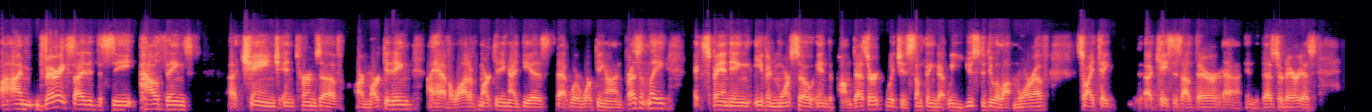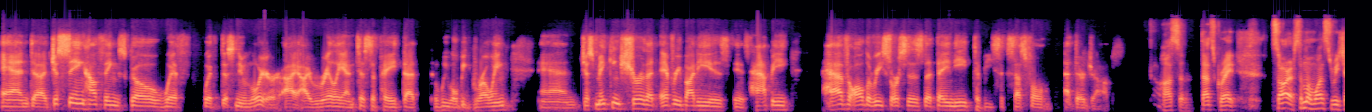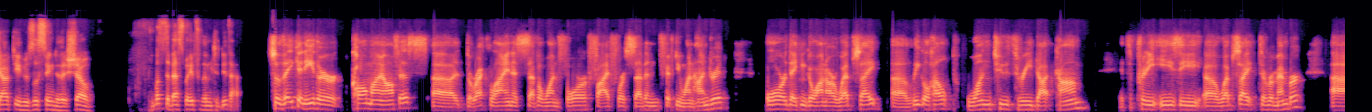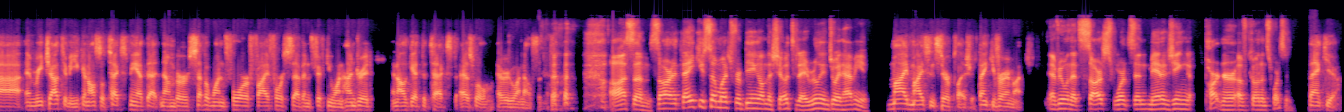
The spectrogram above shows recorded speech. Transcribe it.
I'm very excited to see how things uh, change in terms of our marketing. I have a lot of marketing ideas that we're working on presently, expanding even more so into Palm Desert, which is something that we used to do a lot more of. So I take uh, cases out there uh, in the desert areas, and uh, just seeing how things go with with this new lawyer, I, I really anticipate that we will be growing and just making sure that everybody is is happy have all the resources that they need to be successful at their jobs. Awesome. That's great. Sara, if someone wants to reach out to you who's listening to this show, what's the best way for them to do that? So they can either call my office, uh, direct line is 714 547 5100, or they can go on our website, uh, legalhelp123.com. It's a pretty easy uh, website to remember uh, and reach out to me. You can also text me at that number, 714 547 5100, and I'll get the text as will everyone else. awesome. Sara, thank you so much for being on the show today. Really enjoyed having you. My, my sincere pleasure. Thank you very much. Everyone, that's Sar Swartzen, managing partner of Cohn and Swartzen. Thank you.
